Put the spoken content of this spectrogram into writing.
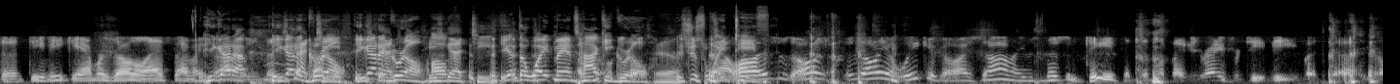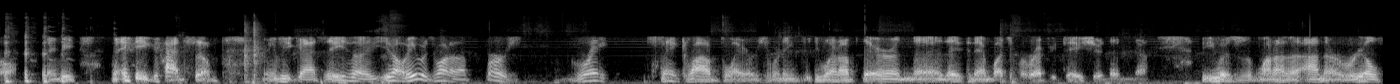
the TV cameras though? The last time I He saw got him, a he He's got, got a grill. teeth. He He's got, a grill. he's Oh, got teeth. He got the white man's hockey grill. Yeah. It's just white well, teeth. this was only this was only a week ago. I saw him. He was missing teeth. It didn't look like he's ready for TV. But uh, you know, maybe maybe he got some. Maybe he got. He's a you know he was one of the first great St. Cloud players when he, he went up there, and uh, they didn't have much of a reputation, and uh, he was one of the on the real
